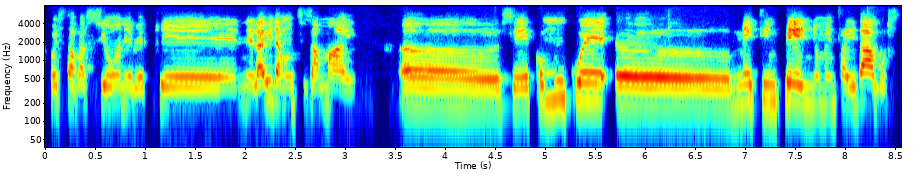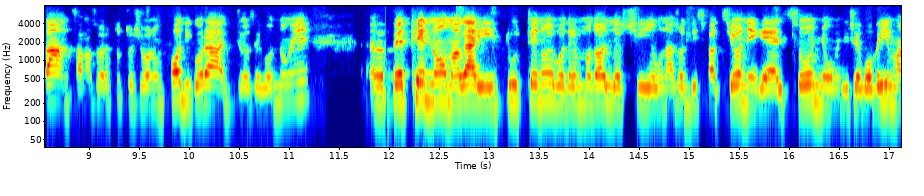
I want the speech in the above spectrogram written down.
questa passione perché nella vita non si sa mai Uh, se comunque uh, metti impegno, mentalità, costanza, ma soprattutto ci vuole un po' di coraggio, secondo me, uh, perché no, magari tutte noi potremmo toglierci una soddisfazione che è il sogno, come dicevo prima,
